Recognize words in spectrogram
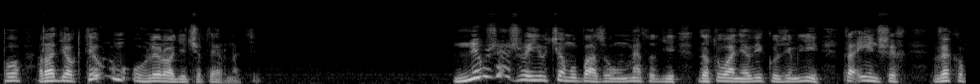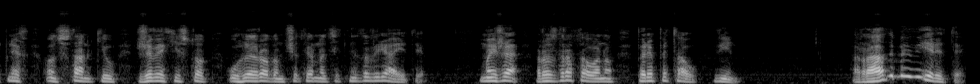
по радіоактивному углероді 14. Невже ж ви і в цьому базовому методі датування віку Землі та інших викопних останків живих істот углеродом 14 не довіряєте? Майже роздратовано перепитав він. Ради би вірити?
